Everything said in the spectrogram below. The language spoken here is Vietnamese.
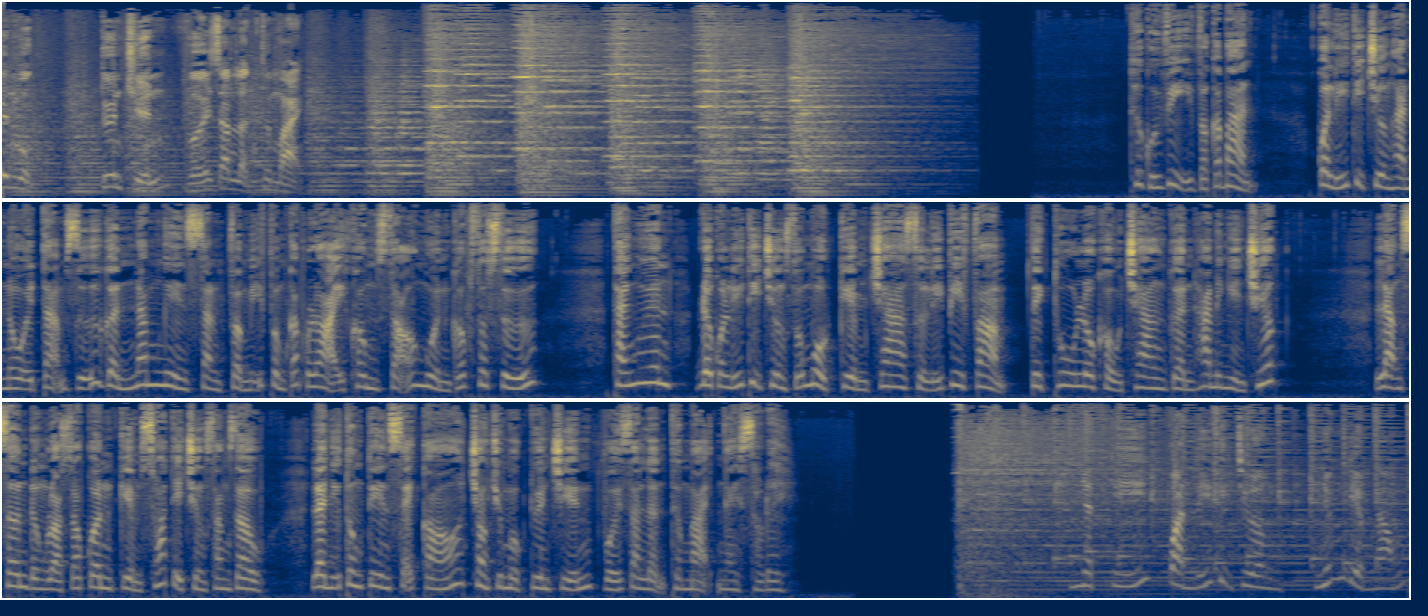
chuyên mục Tuyên chiến với gian lận thương mại. Thưa quý vị và các bạn, Quản lý thị trường Hà Nội tạm giữ gần 5.000 sản phẩm mỹ phẩm các loại không rõ nguồn gốc xuất xứ. Thái Nguyên, đội quản lý thị trường số 1 kiểm tra xử lý vi phạm, tịch thu lô khẩu trang gần 20.000 chiếc. Lạng Sơn đồng loạt giao quân kiểm soát thị trường xăng dầu là những thông tin sẽ có trong chuyên mục tuyên chiến với gian lận thương mại ngay sau đây. Nhật ký quản lý thị trường, những điểm nóng.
